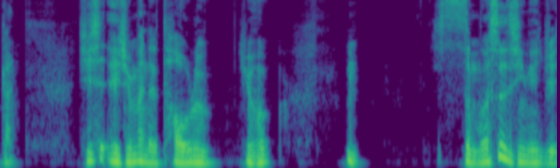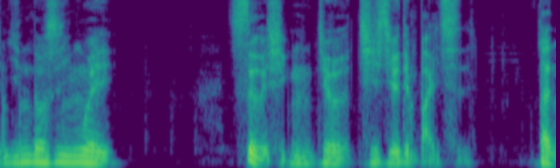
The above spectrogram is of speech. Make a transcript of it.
干。”其实 H 漫的套路就，嗯，什么事情的原因都是因为。色情就其实有点白痴，但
